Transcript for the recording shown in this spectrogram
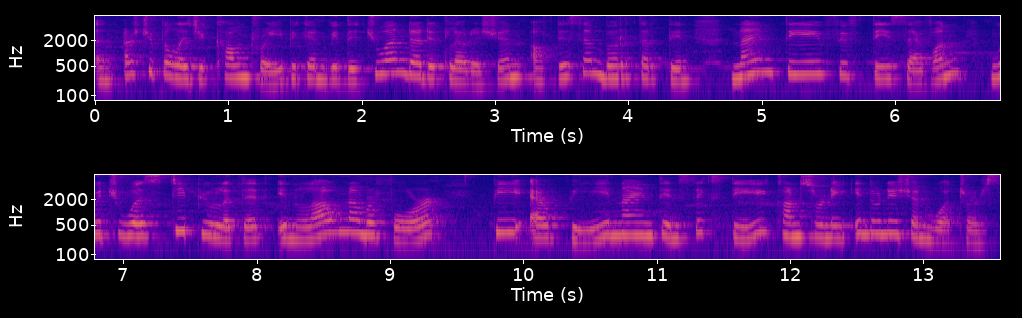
an archipelagic country began with the Djuanda Declaration of December 13, 1957, which was stipulated in Law Number 4, PRP 1960 concerning Indonesian waters.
